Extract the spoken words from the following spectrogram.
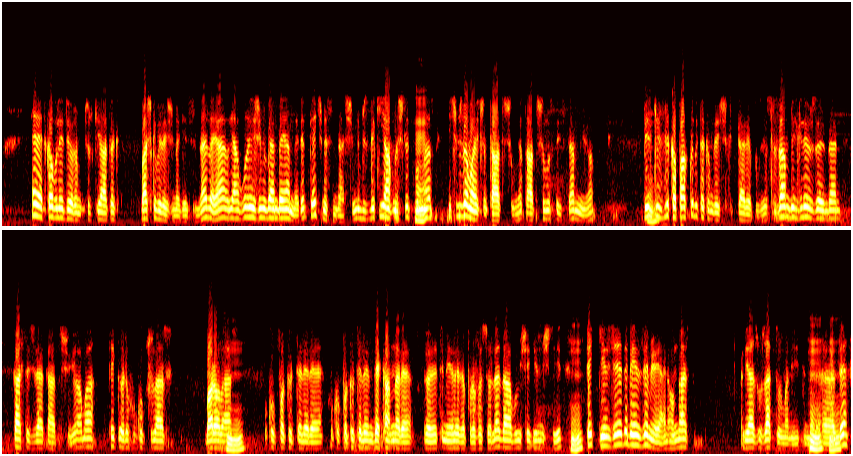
Evet kabul ediyorum Türkiye artık başka bir rejime geçsinler veya ya bu rejimi ben beğenmedim geçmesinler. Şimdi bizdeki yanlışlık bunlar hiçbir zaman için tartışılmıyor. Tartışılması istenmiyor. Bir gizli kapaklı bir takım değişiklikler yapılıyor. Sızan bilgiler üzerinden gazeteciler tartışıyor ama pek öyle hukukçular, barolar, Hı hı. hukuk fakültelere, hukuk fakültelerinin dekanları, öğretim üyeleri, profesörler daha bu işe girmiş değil. Hı hı. Pek gireceğe de benzemiyor yani. Onlar biraz uzak durma niyetinde Hı hı, herhalde.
